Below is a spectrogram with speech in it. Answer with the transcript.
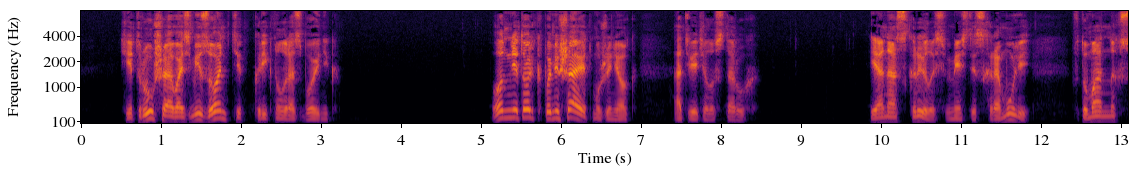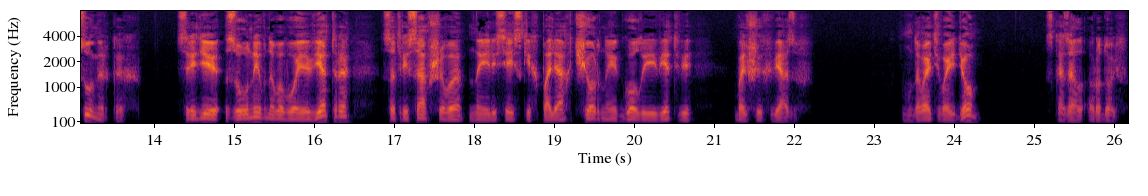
— Хитруша, возьми зонтик! — крикнул разбойник. — Он мне только помешает, муженек, — ответила старуха. И она скрылась вместе с хромулей в туманных сумерках, среди заунывного воя ветра, сотрясавшего на Елисейских полях черные голые ветви больших вязов. — Ну, давайте войдем, — сказал Рудольф.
